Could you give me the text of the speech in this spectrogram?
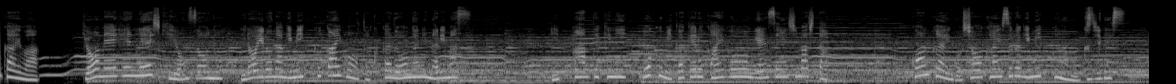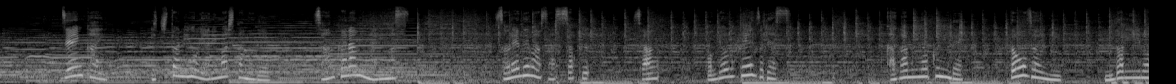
回は、共鳴変例式4層のいろいろなギミック解放特化動画になります。一般的によく見かける解放を厳選しました。今回ご紹介するギミックの目次です。前回、1と2をやりましたので、3からになります。それでは早速、3、5行フェーズです。鏡の国で、東西に、緑色、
